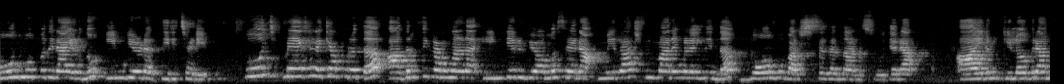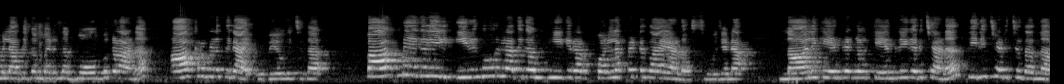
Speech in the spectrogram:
മൂന്ന് മുപ്പതിനായിരുന്നു ഇന്ത്യയുടെ തിരിച്ചടി. പൂഞ്ച് മേഖലയ്ക്കപ്പുറത്ത് അതിർത്തി കടന്നാണ് ഇന്ത്യൻ വ്യോമസേന മിറാഷ് വിമാനങ്ങളിൽ നിന്ന് ബോംബ് വർഷിച്ചതെന്നാണ് സൂചന. ആയിരം കിലോഗ്രാമിലധികം വരുന്ന ബോംബുകളാണ് ആക്രമണത്തിനായി ഉപയോഗിച്ചത്. പാക് മേഖലയിൽ ഇരുന്നൂറിലധികം ഭീകരർ കൊല്ലപ്പെട്ടതായാണ് സൂചന. നാല് കേന്ദ്രങ്ങൾ കേന്ദ്രീകരിച്ചാണ് തിരിച്ചടിച്ചതെന്ന്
